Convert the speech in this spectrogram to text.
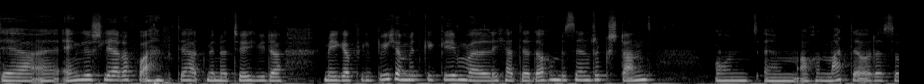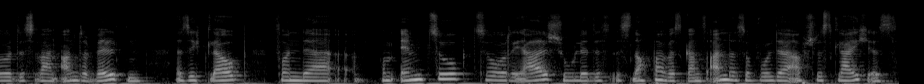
der äh, Englischlehrer vor allem, der hat mir natürlich wieder mega viel Bücher mitgegeben, weil ich hatte ja doch ein bisschen Rückstand. Und ähm, auch in Mathe oder so, das waren andere Welten. Also ich glaube, von der vom M-Zug zur Realschule, das ist nochmal was ganz anderes, obwohl der Abschluss gleich ist.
